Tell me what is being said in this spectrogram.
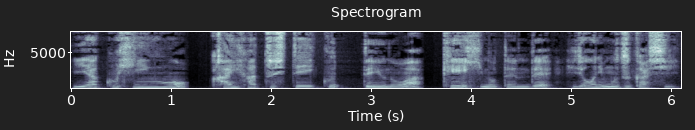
医薬品を開発していくっていうのは経費の点で非常に難しい。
